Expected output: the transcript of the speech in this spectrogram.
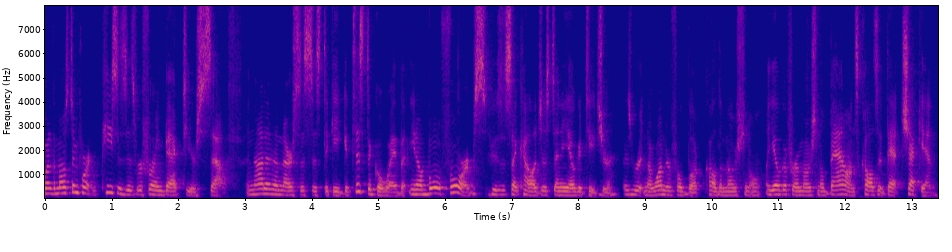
one of the most important pieces is referring back to yourself and not in a narcissistic egotistical way but you know Bo Forbes who's a psychologist and a yoga teacher has written a wonderful book called emotional a yoga for emotional balance calls it that check-in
